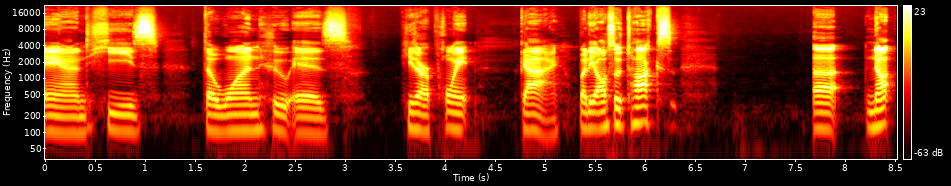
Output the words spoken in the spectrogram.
and he's the one who is he's our point guy, but he also talks uh not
